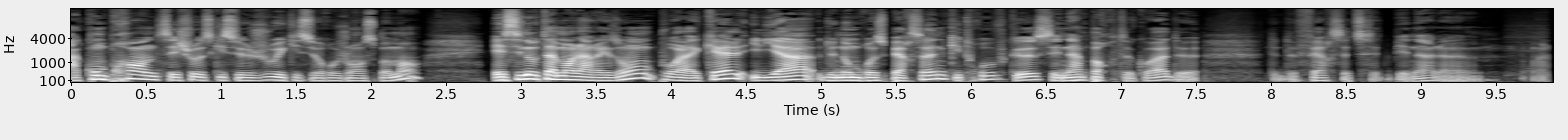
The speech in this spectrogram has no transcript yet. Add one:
à comprendre ces choses qui se jouent et qui se rejouent en ce moment. Et c'est notamment la raison pour laquelle il y a de nombreuses personnes qui trouvent que c'est n'importe quoi de, de, faire cette, cette biennale. Euh.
